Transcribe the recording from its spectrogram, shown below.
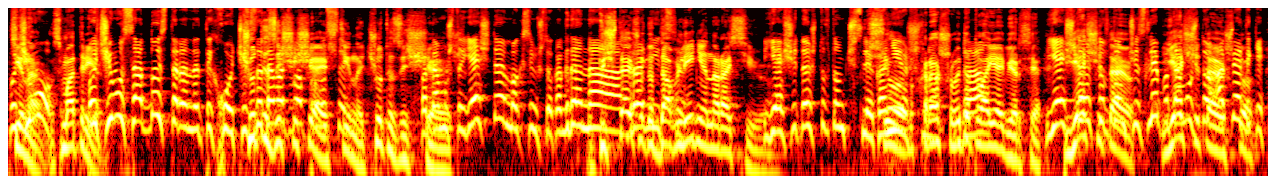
Почему? смотри. Почему с одной стороны ты хочешь Что ты защищаешь, вопросы? Тина? Что ты защищаешь? Потому что я считаю, Максим, что когда на Ты считаешь, что это границе- давление на Россию? Я считаю, что в том числе, Всё, конечно. хорошо, это Да. твоя версия. Я Я считаю, что считаю- в том числе, я потому что, считаю, что- опять-таки,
